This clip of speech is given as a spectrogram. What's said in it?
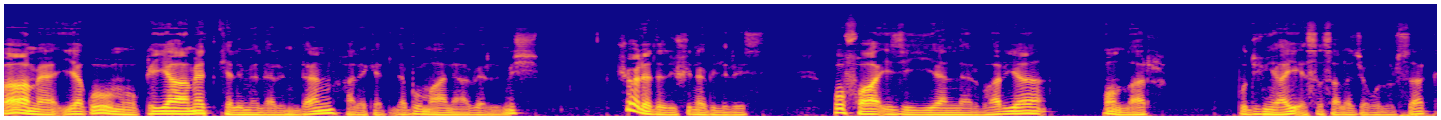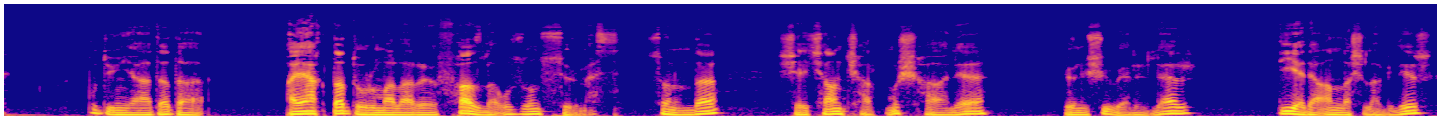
kâme, yegumu, kıyamet kelimelerinden hareketle bu mana verilmiş. Şöyle de düşünebiliriz. O faizi yiyenler var ya, onlar bu dünyayı esas alacak olursak, bu dünyada da ayakta durmaları fazla uzun sürmez. Sonunda şeytan çarpmış hale dönüşü verirler diye de anlaşılabilir.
